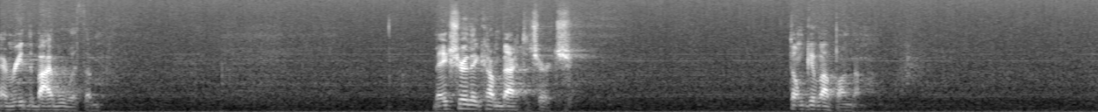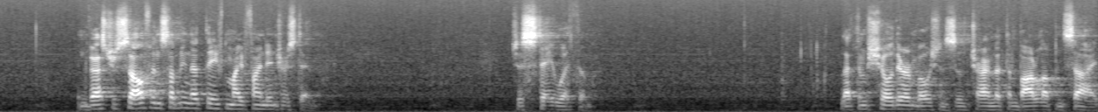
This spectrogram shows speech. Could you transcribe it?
and read the Bible with them. Make sure they come back to church. Don't give up on them. Invest yourself in something that they might find interesting. Just stay with them. Let them show their emotions and try and let them bottle up inside.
